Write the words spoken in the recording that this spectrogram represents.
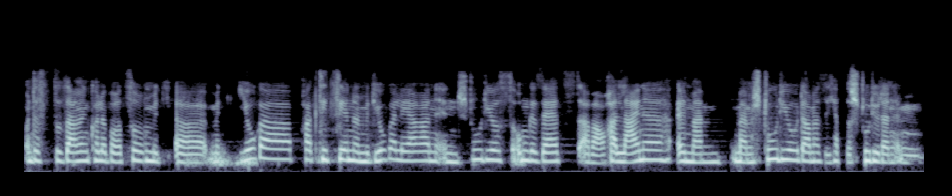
und das zusammen in Kollaboration mit, äh, mit Yoga praktizierenden und mit Yogalehrern in Studios umgesetzt, aber auch alleine in meinem, in meinem Studio damals. Ich habe das Studio dann im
